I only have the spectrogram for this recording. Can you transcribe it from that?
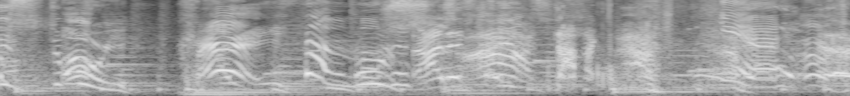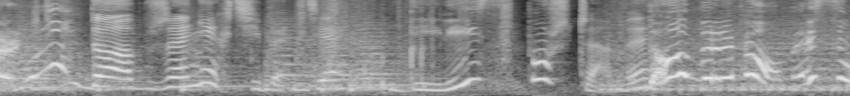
jest mój! Hej! Sam możesz... Ale a, dawaj! a. Nie. Dobrze, niech ci będzie. Dilly, spuszczamy. Dobry pomysł.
